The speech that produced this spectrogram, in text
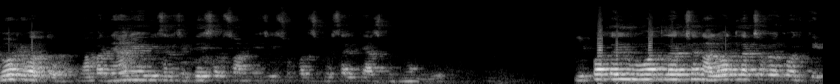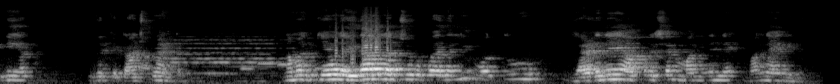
ನೋಡ್ರಿ ಇವತ್ತು ನಮ್ಮ ಜ್ಞಾನಯೋಗಿ ಶ್ರೀ ಸಿದ್ದೇಶ್ವರ ಸ್ವಾಮೀಜಿ ಸೂಪರ್ ಸ್ಪೆಷಾಲಿಟಿ ಹಾಸ್ಪಿಟ್ಲ್ನಲ್ಲಿ ಇಪ್ಪತ್ತೈದು, ಮೂವತ್ತು ಲಕ್ಷ, ನಲ್ವತ್ತು ಲಕ್ಷ ಬೇಕು ಒಂದು ಕಿಡ್ನಿ ಇದಕ್ಕೆ ಟ್ರಾನ್ಸ್ಪ್ಲಾಂಟ್ ನಮಗೆ ಕೇವಲ ಐದಾರು ಲಕ್ಷ ರೂಪಾಯಿದಲ್ಲಿ ಇವತ್ತು ಎರಡನೇ ಆಪರೇಷನ್ ಮೊನ್ನೆ ಮೊನ್ನೆ ಆಗಿದೆ.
